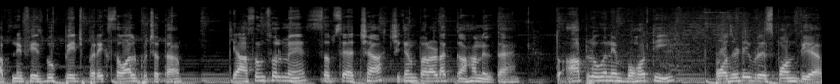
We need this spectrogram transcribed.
अपने फेसबुक पेज पर एक सवाल पूछा था कि आसनसोल में सबसे अच्छा चिकन पराठा कहाँ मिलता है तो आप लोगों ने बहुत ही पॉजिटिव रिस्पॉन्स दिया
